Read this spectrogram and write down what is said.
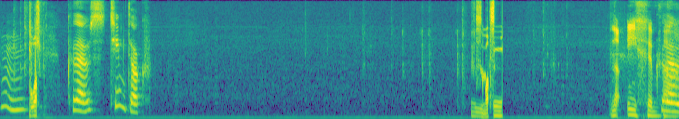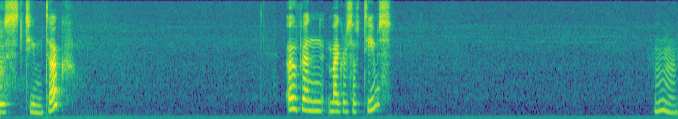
Hmm. Głos. Close TeamTalk. Wzmocnij. No i chyba. Close TeamTalk. Open Microsoft Teams. Hmm.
